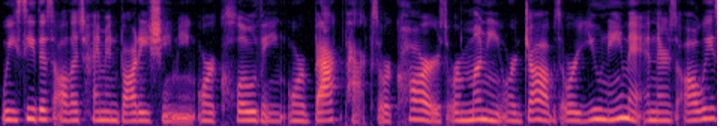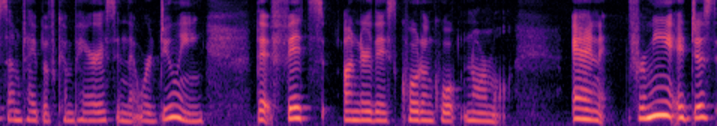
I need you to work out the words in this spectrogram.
we see this all the time in body shaming or clothing or backpacks or cars or money or jobs or you name it and there's always some type of comparison that we're doing that fits under this quote unquote normal. And for me, it just,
